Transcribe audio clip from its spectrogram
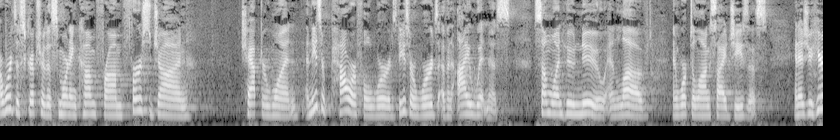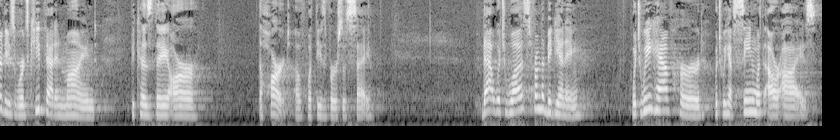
Our words of scripture this morning come from 1 John chapter 1. And these are powerful words. These are words of an eyewitness, someone who knew and loved and worked alongside Jesus. And as you hear these words, keep that in mind because they are the heart of what these verses say. That which was from the beginning, which we have heard, which we have seen with our eyes,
